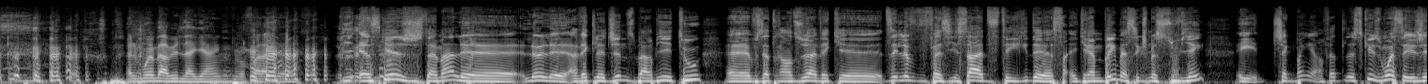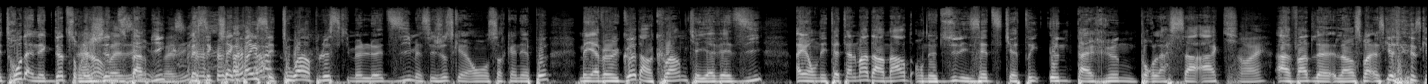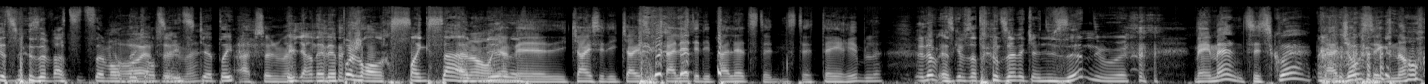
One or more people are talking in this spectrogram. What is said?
Le moins barbu de la gang. Il va faire la job. Puis est-ce que justement, le, là, le- avec le gin du barbier et tout, euh, vous êtes rendu avec. euh, tu sais, là, vous faisiez ça à distillerie de Granby, mais c'est que je me souviens. Et check en fait, là, excuse-moi, c'est- j'ai trop d'anecdotes sur Ah le non, gin du barbier. Mais c'est que check c'est toi en plus qui me l'a dit, mais c'est juste qu'on se reconnaît pas. Mais il y avait un gars dans Crown qui avait dit Hey, on était tellement dans la marde, on a dû les étiqueter une par une pour la SAAC Ouais, avant de le lancement. Est-ce que, est-ce que tu faisais partie de ce monde-là Ouais, été absolument. étiquetés? absolument. Et Il y en avait pas genre 500 à Ah non, il y 1000. avait des caisses et des caisses, des palettes et des palettes. C'était terrible. Est-ce que vous êtes rendu avec une usine ou? Mais man, sais-tu quoi? La joke, c'est que non.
